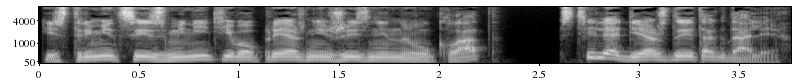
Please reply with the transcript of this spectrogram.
и стремится изменить его прежний жизненный уклад, стиль одежды и так далее.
